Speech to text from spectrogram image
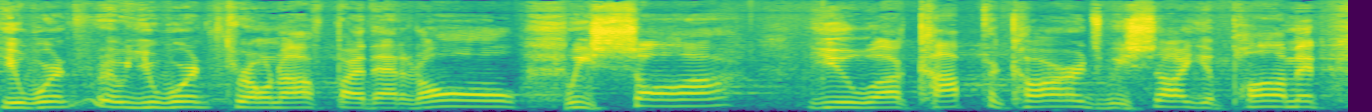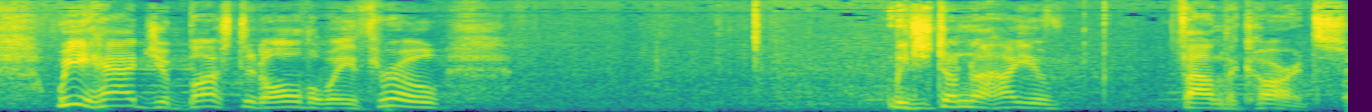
You weren't you weren't thrown off by that at all. We saw you uh, cop the cards. We saw you palm it. We had you busted all the way through. We just don't know how you found the cards.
